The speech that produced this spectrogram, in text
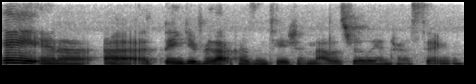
Hey, Anna. Uh, thank you for that presentation. That was really interesting.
